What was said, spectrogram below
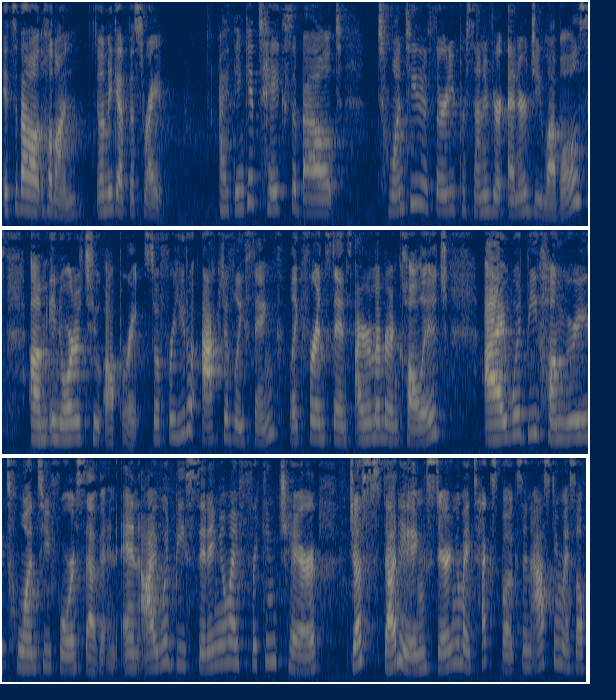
it's about, hold on, let me get this right. I think it takes about 20 to 30% of your energy levels um, in order to operate. So, for you to actively think, like for instance, I remember in college, I would be hungry 24 7, and I would be sitting in my freaking chair just studying, staring at my textbooks, and asking myself,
